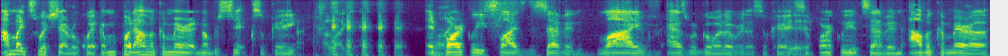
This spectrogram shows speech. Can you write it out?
i might switch that real quick i'm gonna put alvin kamara at number six okay I like it. and barkley slides to seven live as we're going over this okay Yeah. so barkley at seven alvin kamara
